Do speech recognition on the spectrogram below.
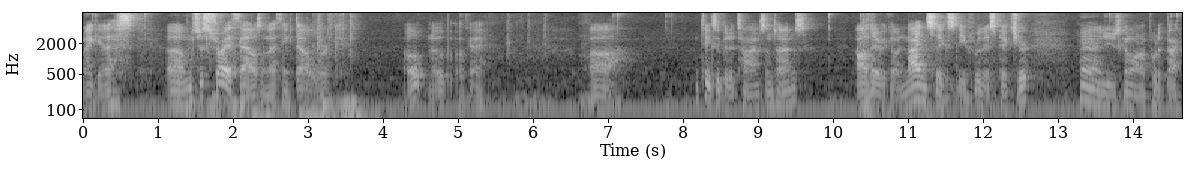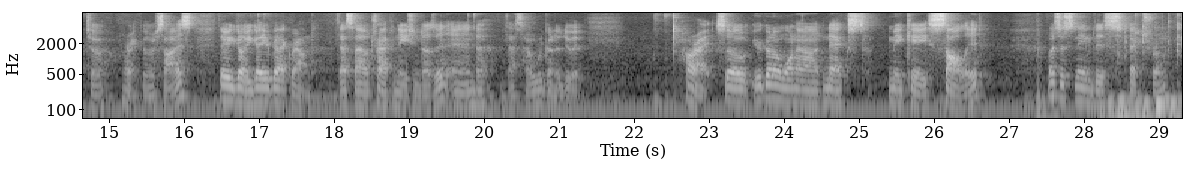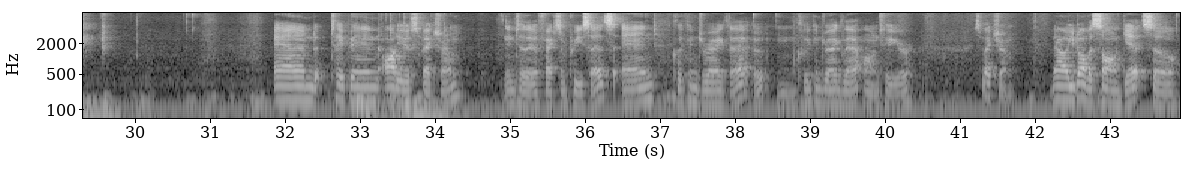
I guess. Um, let's just try a thousand. I think that'll work. Oh, nope. Okay. Uh, it takes a bit of time sometimes. Oh, there we go. 960 for this picture. And you're just going to want to put it back to regular size. There you go. You got your background. That's how Trap Nation does it, and uh, that's how we're going to do it. Alright, so you're want to next make a solid. Let's just name this spectrum. And type in audio spectrum into the effects and presets and click and drag that oh, click and drag that onto your spectrum. Now you don't have a song yet, so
